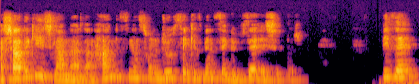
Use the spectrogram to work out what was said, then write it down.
Aşağıdaki işlemlerden hangisinin sonucu 8800'e eşittir? Bize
